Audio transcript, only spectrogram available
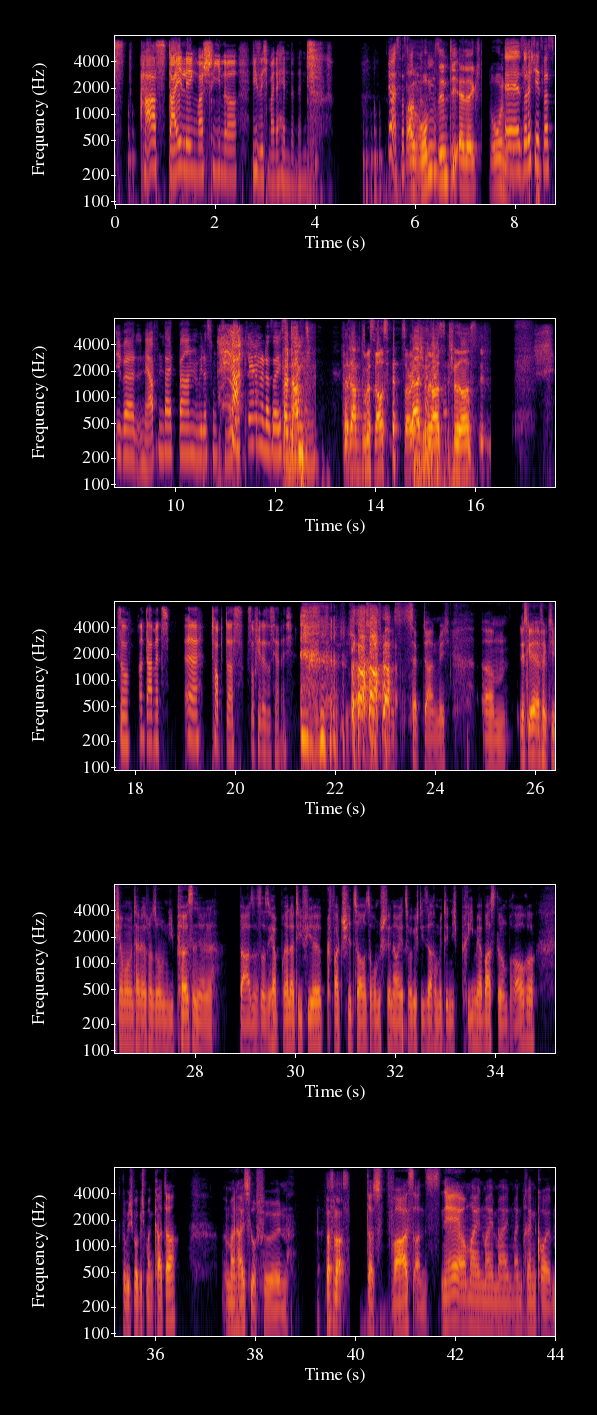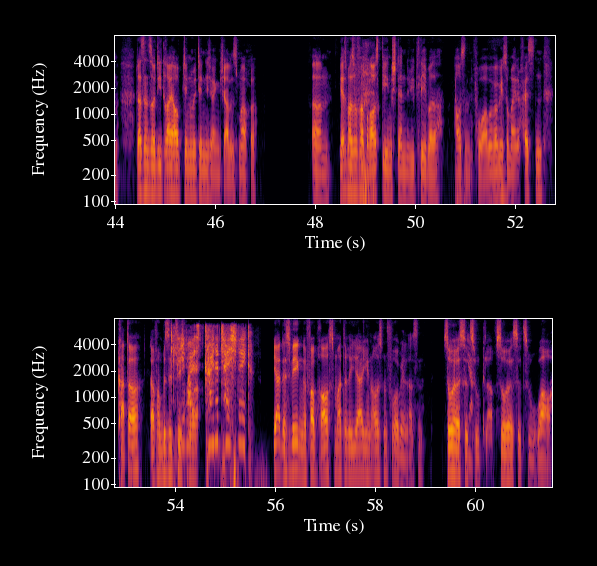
Haarstyling-Maschine, die sich meine Hände nennt. Ja, ist was Warum dran. sind die Elektronen? Äh, soll ich dir jetzt was über Nervenleitbahnen und wie das funktioniert Ha! erklären oder soll ich Verdammt! Verdammt. Du bist raus. Sorry. Ja, ich will raus. Ich will raus. So, und damit äh, toppt das. So viel ist es ja nicht. Ja, ich ich mal das Zepter an mich. Ähm, es geht effektiv ja momentan erstmal so um die Personal-Basis. Also ich habe relativ viel Quatsch hier zu Hause rumstehen, aber jetzt wirklich die Sachen, mit denen ich primär bastel und brauche, glaube ich, wirklich mein Cutter, mein Heißluftföhn. Das war's. Das war's ans. Nee, mein, mein, mein, mein Brennkolben. Das sind so die drei Hauptdinge, mit denen ich eigentlich alles mache. Ähm, jetzt mal so Verbrauchsgegenstände wie Kleber außen vor, aber wirklich so meine festen Cutter, davon besitze ich nur. ist keine Technik. Ja, deswegen Verbrauchsmaterialien außen vor gelassen. So hörst du Ja. zu, Klav. So hörst du zu. Wow.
